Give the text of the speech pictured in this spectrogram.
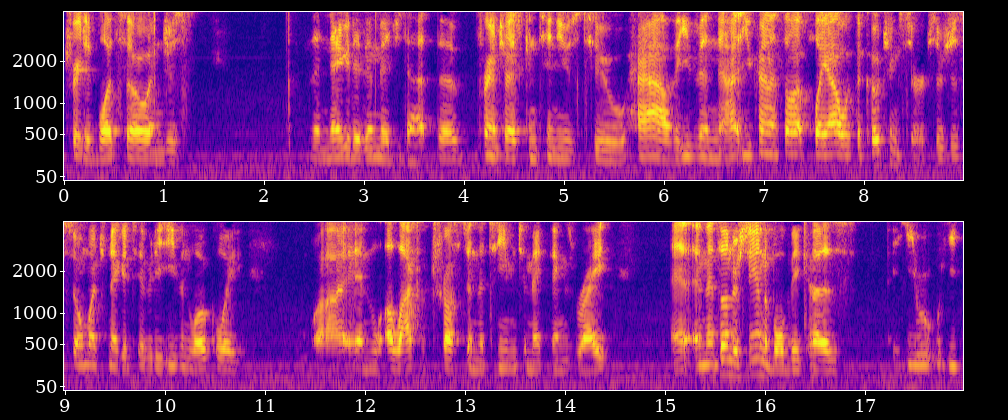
traded Bledsoe and just the negative image that the franchise continues to have. Even you kind of saw it play out with the coaching search. There's just so much negativity, even locally, uh, and a lack of trust in the team to make things right, and, and that's understandable because he, he,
